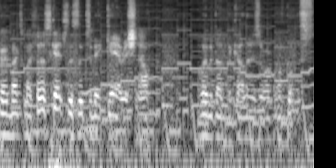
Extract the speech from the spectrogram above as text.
going back to my first sketch, this looks a bit garish now. I've overdone the colours, or I've got this.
